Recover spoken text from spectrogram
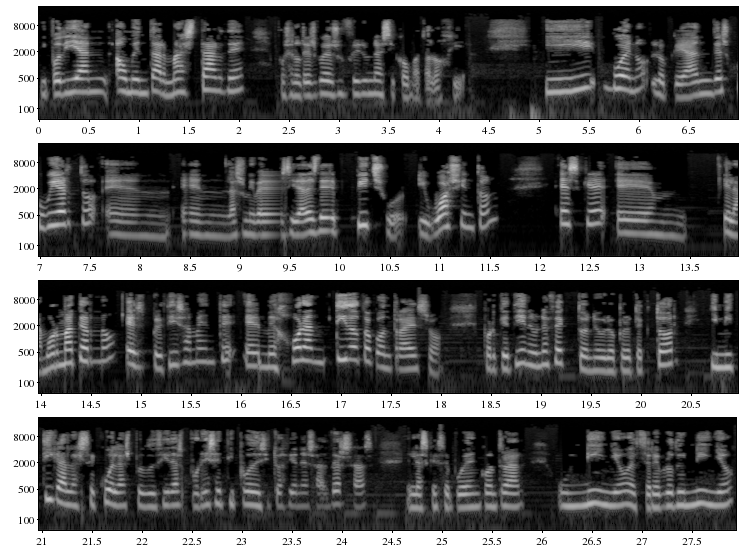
y podían aumentar más tarde pues, el riesgo de sufrir una psicopatología. Y bueno, lo que han descubierto en, las universidades de Pittsburgh y Washington es que em, el amor materno es precisamente el mejor antídoto contra eso, porque tiene un efecto neuroprotector y mitiga las secuelas producidas por ese tipo de situaciones adversas en las que se puede encontrar un niño, el cerebro de un niño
